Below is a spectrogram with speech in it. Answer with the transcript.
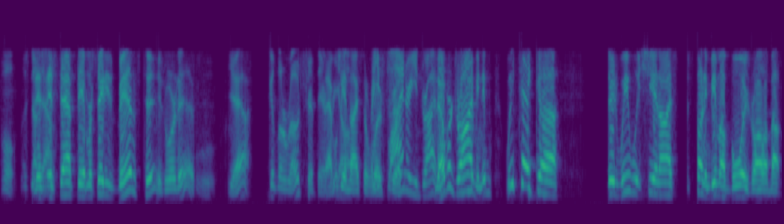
full. There's no it's, doubt. it's at the Mercedes Benz too. Is where it is. Ooh, Yeah. good little road trip there. That would be a y'all. nice little Are you road trip. flying or are you driving? No, we're driving. It- We take, uh, dude. We she and I. It's funny. Me and my boys are all about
